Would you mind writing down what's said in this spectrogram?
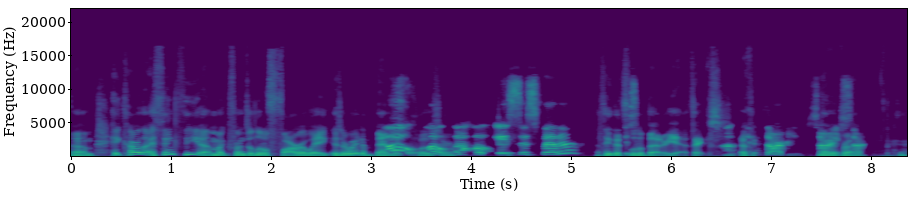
Um, hey, Carla, I think the uh, microphone's a little far away. Is there a way to bend oh, it closer? Oh, oh, oh, is this better? I think that's is... a little better. Yeah, thanks. Okay. okay. Sorry, sorry, no sorry.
